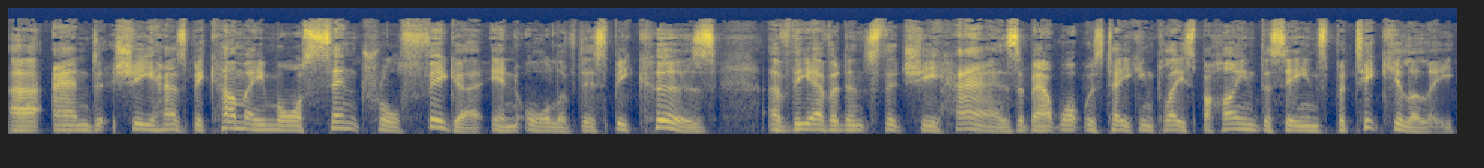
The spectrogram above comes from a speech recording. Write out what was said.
uh, and she has become a more central figure in all of this because of the evidence that she has about what was taking place behind the scenes, particularly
